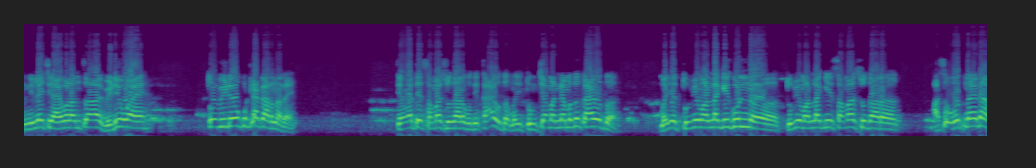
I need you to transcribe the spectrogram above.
निलेश गायवळांचा व्हिडिओ आहे. तो व्हिडिओ कुठल्या कारणार आहे? तेव्हा ते समाज सुधारक होते. काय होतं? म्हणजे तुमच्या म्हणण्यामध्ये काय होतं? म्हणजे तुम्ही म्हणला की गुंड तुम्ही म्हणला की समाज सुधारक असं होत नाही ना?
